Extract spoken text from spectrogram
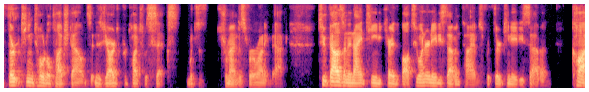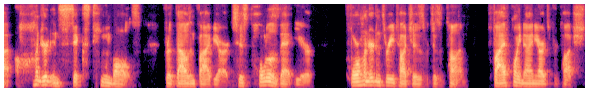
13 total touchdowns, and his yards per touch was six, which is tremendous for a running back. 2019, he carried the ball 287 times for 1387, caught 116 balls for 1,005 yards. His totals that year 403 touches, which is a ton, 5.9 yards per touch,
